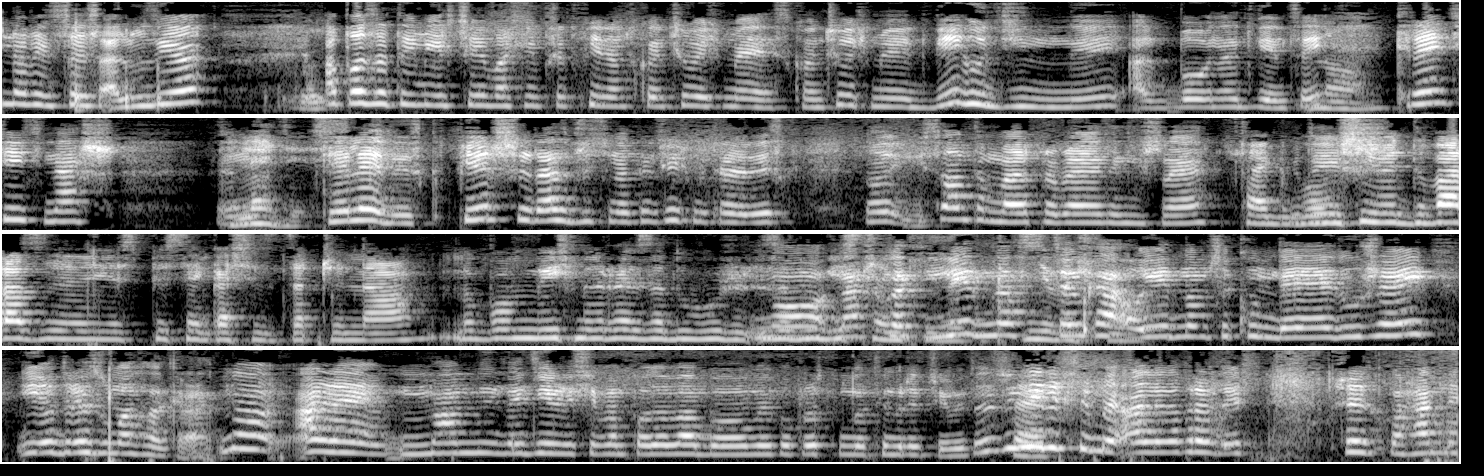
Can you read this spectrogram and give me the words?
No więc to jest aluzja. A poza tym jeszcze właśnie przed chwilą skończyłyśmy, skończyłyśmy dwie godziny, albo nawet więcej, No. kręcić nasz Teledysk. teledysk. Pierwszy raz w życiu nakręciliśmy teledysk. No i są tam małe problemy techniczne. Tak, bo gdyż- musimy dwa razy jest piosenka się zaczyna, no bo mieliśmy trochę za, za No, długie na przykład scenki, jedna tak nie scenka o jedną sekundę dłużej i od razu masakra. No, ale mamy nadzieję, że się Wam podoba, bo my po prostu na tym ryczymy. To znaczy Tak. nie ryczymy, ale naprawdę jest przekochane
